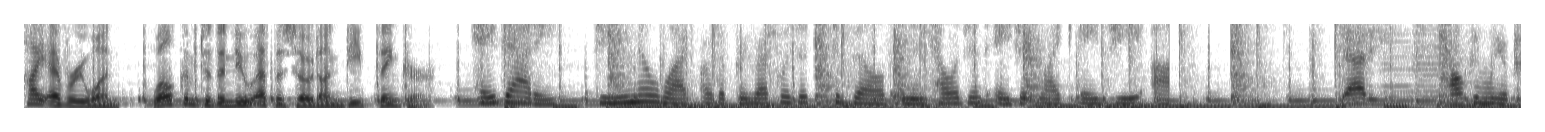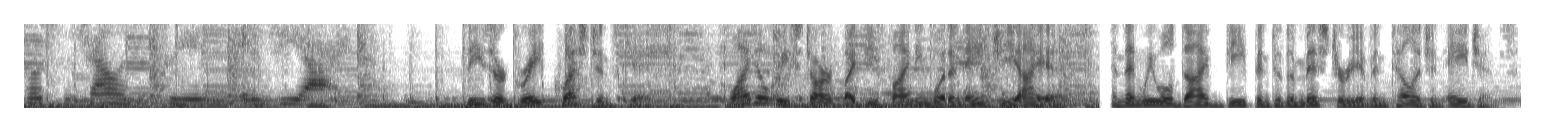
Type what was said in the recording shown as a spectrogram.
Hi everyone, welcome to the new episode on Deep Thinker. Hey Daddy, do you know what are the prerequisites to build an intelligent agent like AGI? Daddy, how can we approach the challenge of creating an AGI? These are great questions kids. Why don't we start by defining what an AGI is, and then we will dive deep into the mystery of intelligent agents.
